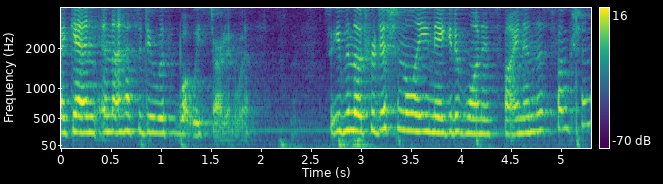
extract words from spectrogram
Again, and that has to do with what we started with. So even though traditionally negative 1 is fine in this function,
